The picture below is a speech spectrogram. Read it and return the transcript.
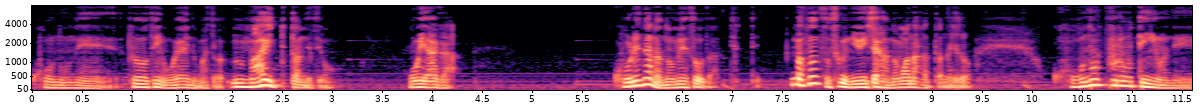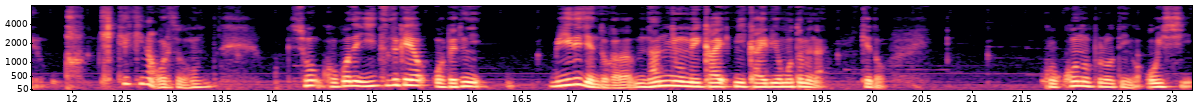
このね、プロテインを親に飲ませたら、うまいって言ったんですよ。親が。これなら飲めそうだって言って。まあ、その後すぐ入院したから飲まなかったんだけど、このプロテインはね、画期的な、俺ちょっとほん、しょここで言い続けよう。俺別に、B レジェンドから何にも見返見返りを求めない。けど、ここのプロテインは美味しい。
